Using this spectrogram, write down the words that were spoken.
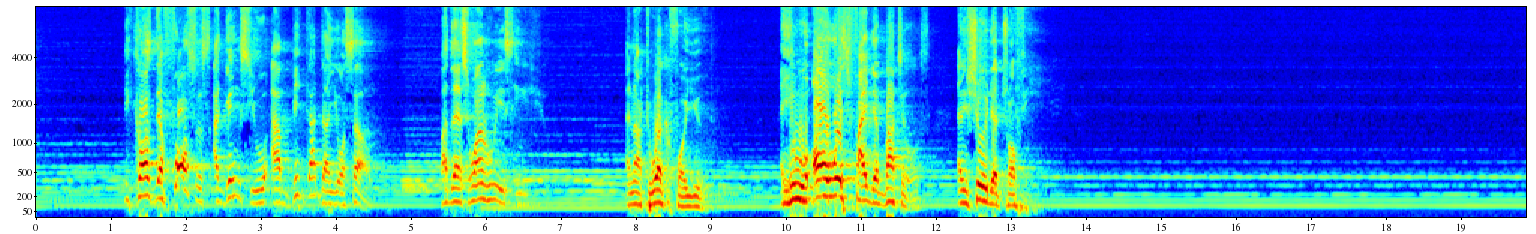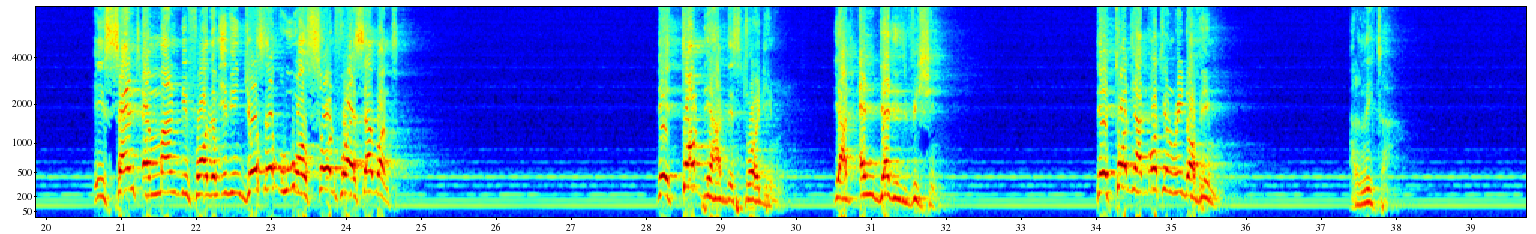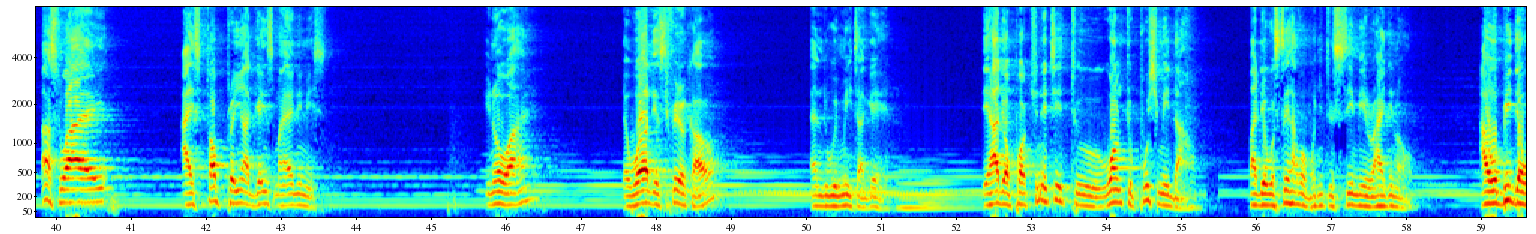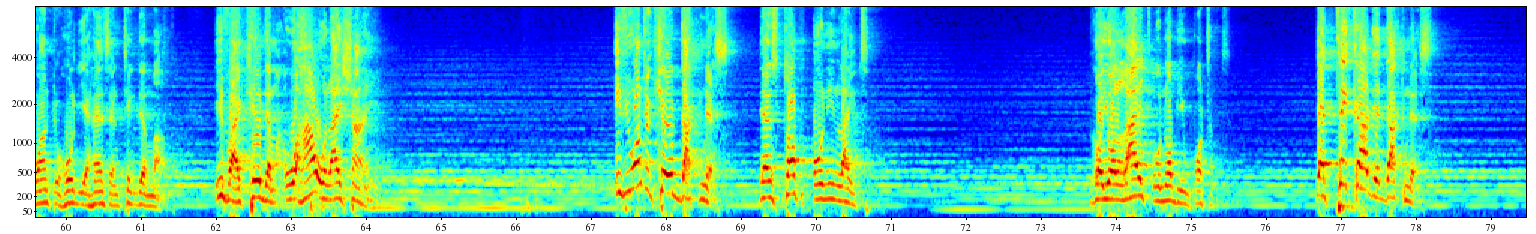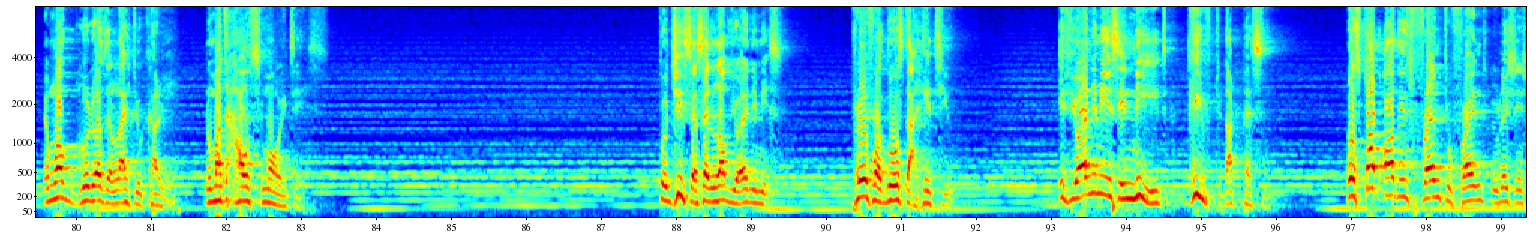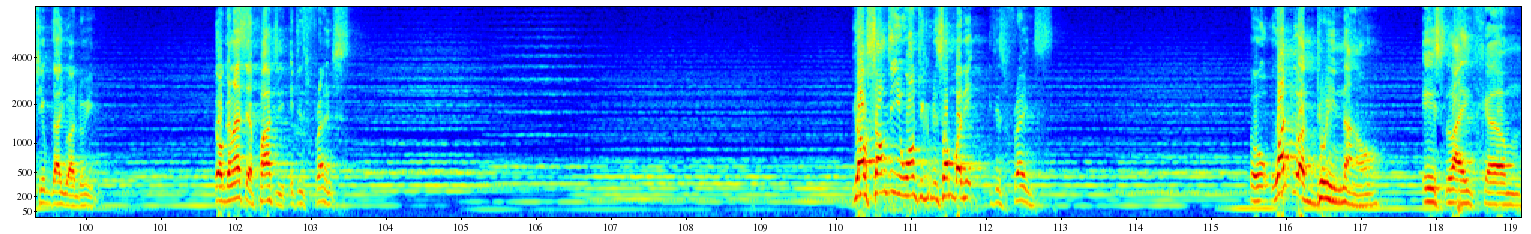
Because the forces against you are bigger than yourself. But there's one who is in you and at work for you. And he will always fight the battles and show you the trophy. He sent a man before them, even Joseph, who was sold for a servant. They thought they had destroyed him, they had ended his vision. They thought they had gotten rid of him. And later, that's why I stopped praying against my enemies. You know why? The world is spherical and we meet again. They had the opportunity to want to push me down, but they will still have opportunity to see me riding up. I will be the one to hold their hands and take them up. If I kill them, how will I shine? If you want to kill darkness, then stop owning light. Because your light will not be important. The thicker the darkness, the more glorious the light you carry, no matter how small it is. So Jesus said, Love your enemies, pray for those that hate you. If your enemy is in need, give to that person. So stop all this friend to friend relationship that you are doing. You organize a party, it is friends. You have something you want to give to somebody, it is friends. So, what you are doing now is like um,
